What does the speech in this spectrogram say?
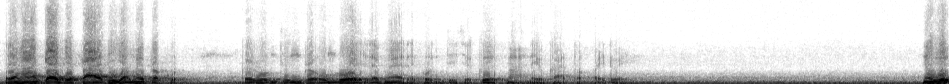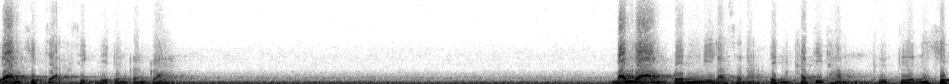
ไปหาแก่เจ็บตายที่ยังไม่ปรากฏก็รวมถึงพระองค์ด้วยและแม้แต่คนที่จะเกิดมาในโอกาสต่อไปด้วยนั่นคือการคิดจากสิ่งที่เป็นกลางๆ บางอย่างเป็นมีลักษณะเป็นคติธรรม คือเตือนนิคิด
